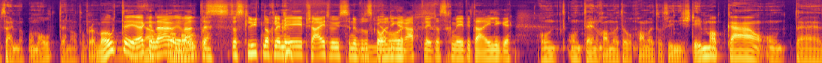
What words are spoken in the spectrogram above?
sagen wir, promoten. Oder? Promoten, ja, ja genau. Promoten. Wollen, dass, dass die Leute noch ein bisschen mehr Bescheid wissen über das goldige ja. Räppchen, dass sich mehr beteiligen. Und, und dann kann man, da, kann man da seine Stimme abgeben und äh,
